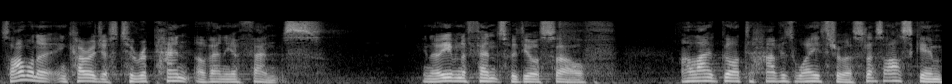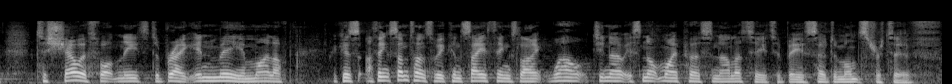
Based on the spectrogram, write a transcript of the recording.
So I want to encourage us to repent of any offense. You know, even offense with yourself. Allow God to have His way through us. Let's ask Him to show us what needs to break in me, in my life. Because I think sometimes we can say things like, well, do you know, it's not my personality to be so demonstrative.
